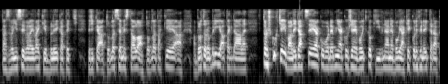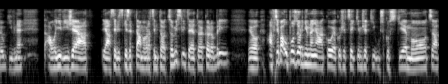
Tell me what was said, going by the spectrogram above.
takzvaně si vylejvají kyblik a teď říká a tohle se mi stalo a tohle taky a, a bylo to dobrý a tak dále. Trošku chtějí validaci jako ode mě, jako že Vojtko kývne nebo jakýkoliv jiný terapeut kývne a oni ví, že já já se vždycky zeptám a vracím to, co myslíte, je to jako dobrý? Jo, a třeba upozorním na nějakou, jako že cítím, že té úzkosti je moc a,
